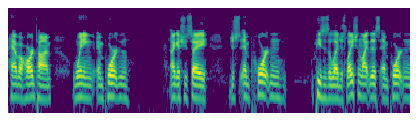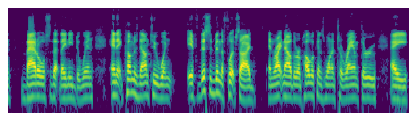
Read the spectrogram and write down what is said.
have a hard time winning important, I guess you say, just important pieces of legislation like this, important battles that they need to win. And it comes down to when, if this had been the flip side, and right now the Republicans wanted to ram through a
